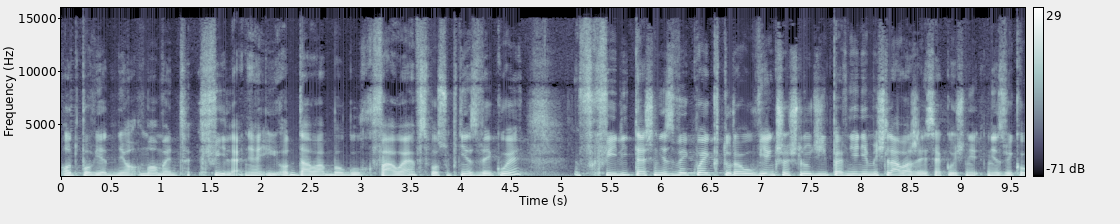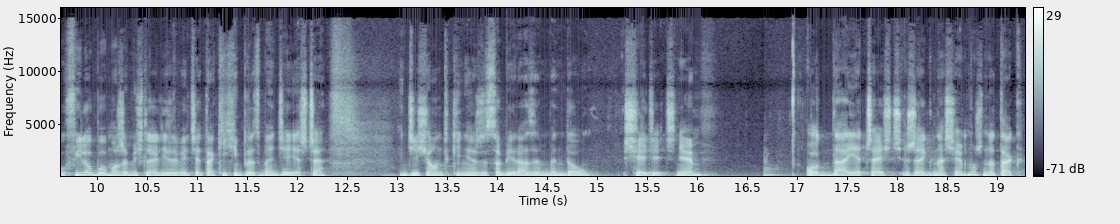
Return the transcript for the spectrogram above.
odpowiednio moment, chwilę, nie? I oddała Bogu chwałę w sposób niezwykły, w chwili też niezwykłej, którą większość ludzi pewnie nie myślała, że jest jakąś nie, niezwykłą chwilą, bo może myśleli, że wiecie, takich imprez będzie jeszcze dziesiątki, nie? że sobie razem będą siedzieć, nie? Oddaje cześć, żegna się, można tak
